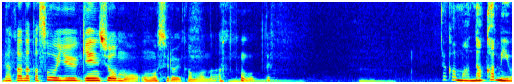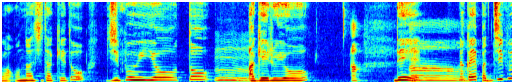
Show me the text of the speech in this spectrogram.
なかなかそういう現象も面白いかもなと思って。だからまあ中身は同じだけど自分用とうん。あげる用。あで、あー。なんかやっぱ自分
